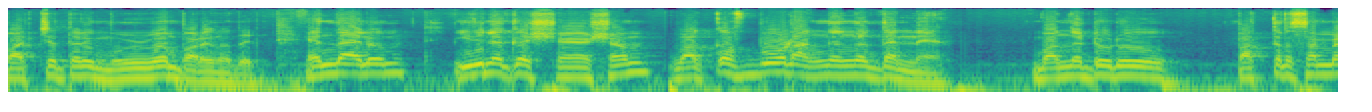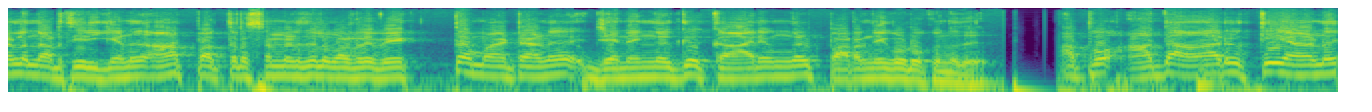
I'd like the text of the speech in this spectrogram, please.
പച്ചത്തറി മുഴുവൻ പറയുന്നത്. എന്തായാലും ഇതിനൊക്കെ ശേഷം വഖഫ് ബോർഡ് അംഗങ്ങൾ തന്നെ വന്നിട്ടൊരു പത്രസമ്മേളനം നടത്തിയിരിക്കുകയാണ്. ആ പത്രസമ്മേളനത്തിൽ വളരെ വ്യക്തമായിട്ടാണ് ജനങ്ങൾക്ക് കാര്യങ്ങൾ പറഞ്ഞു കൊടുക്കുന്നത്. അപ്പോൾ അതാരൊക്കെയാണ്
